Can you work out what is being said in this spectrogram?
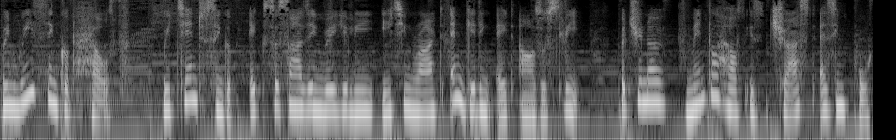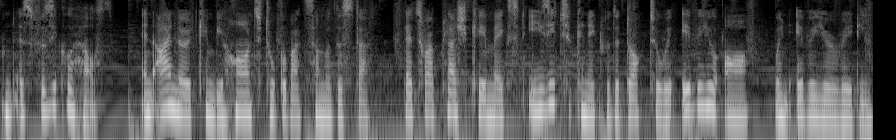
When we think of health, we tend to think of exercising regularly, eating right, and getting eight hours of sleep. But you know, mental health is just as important as physical health. And I know it can be hard to talk about some of the stuff. That's why PlushCare makes it easy to connect with a doctor wherever you are, whenever you're ready.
